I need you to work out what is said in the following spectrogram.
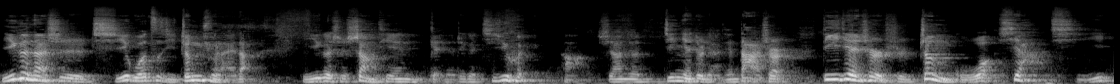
一个呢是齐国自己争取来的，一个是上天给的这个机会啊。实际上就今年就两件大事儿，第一件事是郑国下齐。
